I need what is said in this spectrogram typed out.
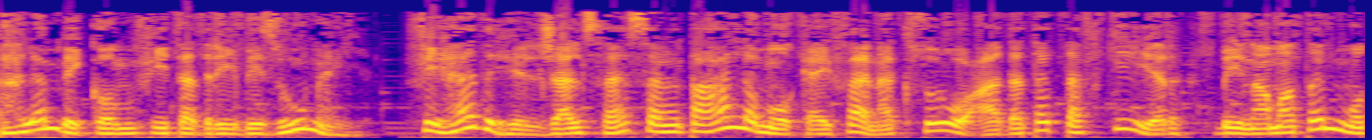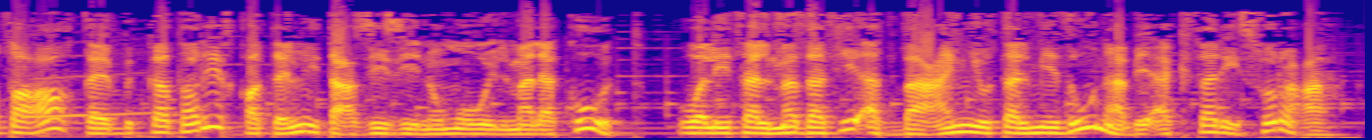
أهلا بكم في تدريب زومي. في هذه الجلسة سنتعلم كيف نكسر عادة التفكير بنمط متعاقب كطريقة لتعزيز نمو الملكوت ولتلمذة أتباع يتلمذون بأكثر سرعة.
